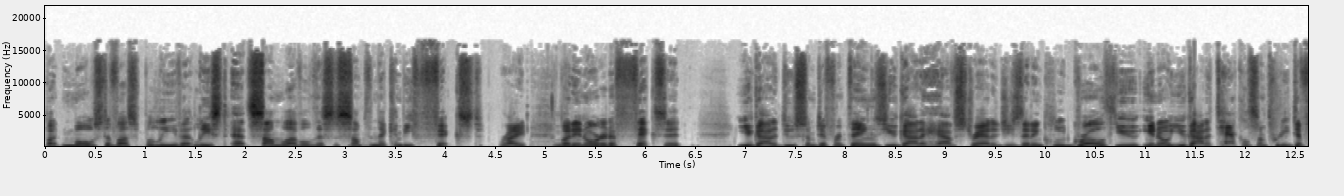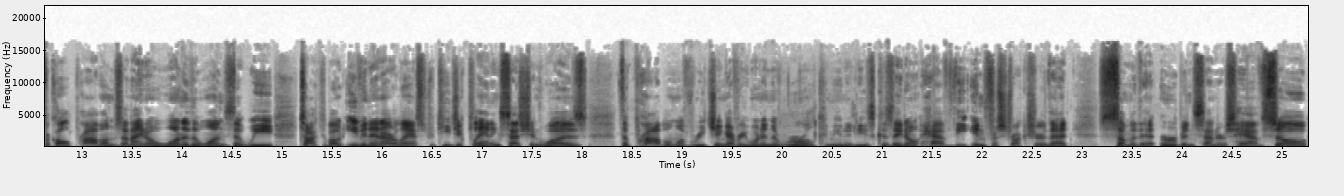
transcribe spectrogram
but most of us believe, at least at some level, this is something that can be fixed, right? But in order to fix it, you got to do some different things. You got to have strategies that include growth. You you know you got to tackle some pretty difficult problems. And i know one of the ones that we talked about even in our last strategic planning session was the problem of reaching everyone in the rural communities because they don't have the infrastructure that some of the urban centers have. So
